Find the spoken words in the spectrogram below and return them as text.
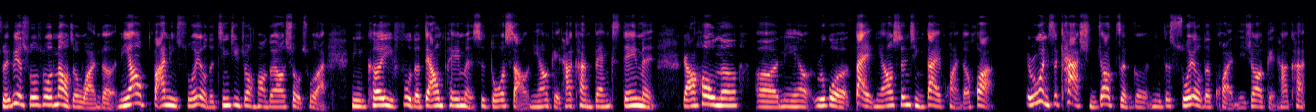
随便说说闹着玩的，你要把你所有的经济状况都要秀出来。你可以付的 down payment 是多少？你要给他看 bank statement。然后呢，呃，你如果贷你要申请贷款的话，如果你是 cash，你就要整个你的所有的款你就要给他看。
